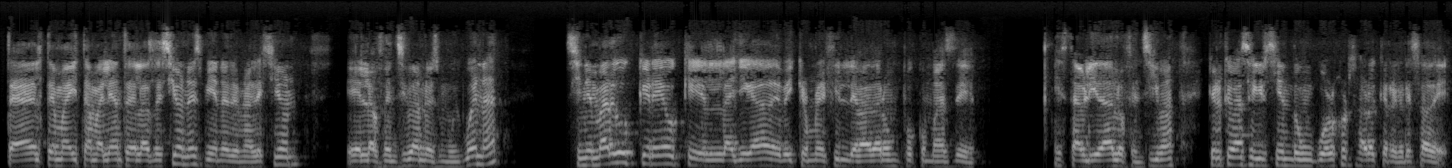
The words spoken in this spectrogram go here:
está el tema ahí tambaleante de las lesiones, viene de una lesión, eh, la ofensiva no es muy buena. Sin embargo, creo que la llegada de Baker Mayfield le va a dar un poco más de estabilidad a la ofensiva. Creo que va a seguir siendo un workhorse ahora que regresa de,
